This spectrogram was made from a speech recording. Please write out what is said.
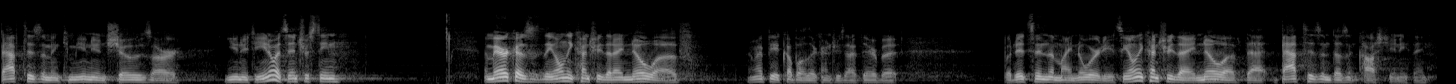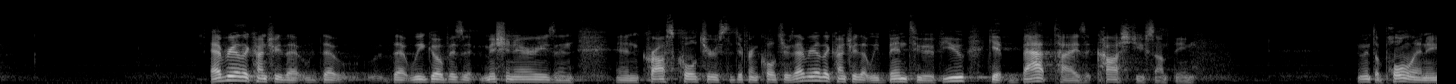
Baptism and communion shows our unity. You know what's interesting? America is the only country that I know of. There might be a couple other countries out there, but but it's in the minority. It's the only country that I know of that baptism doesn't cost you anything. Every other country that that that we go visit missionaries and, and cross cultures to different cultures, every other country that we've been to, if you get baptized, it costs you something. We went to Poland, and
